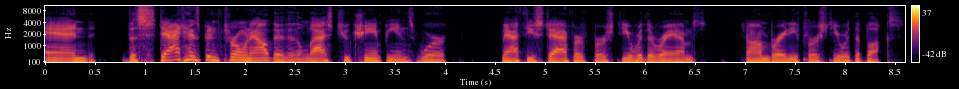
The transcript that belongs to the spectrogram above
And the stat has been thrown out there that the last two champions were Matthew Stafford, first year with the Rams, Tom Brady, first year with the Bucs.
